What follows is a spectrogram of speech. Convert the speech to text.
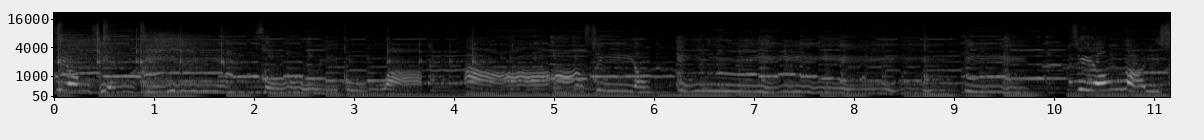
向前进水不啊啊向将爱上，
